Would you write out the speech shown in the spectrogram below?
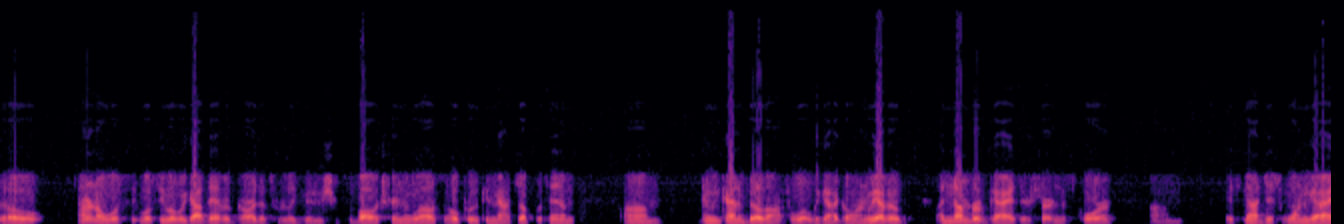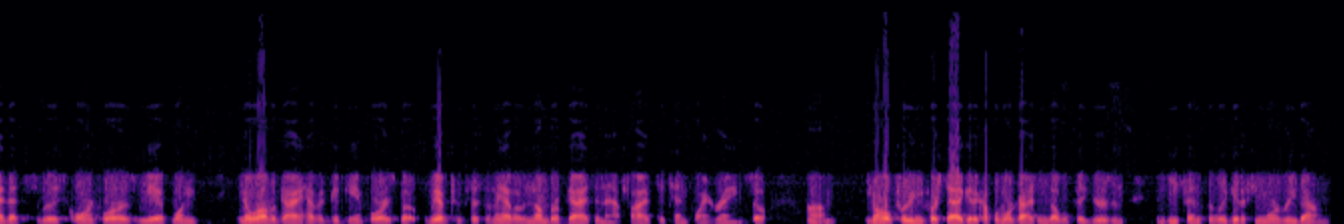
So I don't know. We'll see. We'll see what we got. They have a guard that's really good who shoots the ball extremely well. So hopefully we can match up with him, um, and we can kind of build off of what we got going. We have a, a number of guys that are starting to score. Um, it's not just one guy that's really scoring for us. We have one you know, we'll have a guy have a good game for us, but we have consistently have a number of guys in that five to ten point range. So, um, you know, hopefully we can push that, get a couple more guys in double figures, and, and defensively get a few more rebounds.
